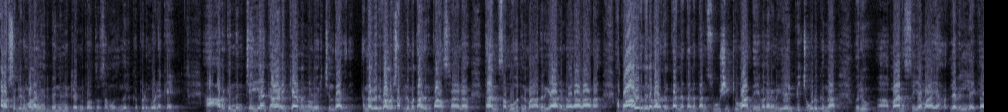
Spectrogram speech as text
കളർ ഷർട്ട് ഇടുമ്പോൾ അല്ലെങ്കിൽ ഒരു ബെന്നിന് ഇട്ടിട്ട് പുറത്ത് സമൂഹത്തിൽ നിൽക്കപ്പെടുമ്പോഴൊക്കെ അവർക്ക് എന്തും ചെയ്യാൻ കാണിക്കാം എന്നുള്ള ഒരു ചിന്താഗതി. എന്നാൽ ഒരു വെള്ളഷർട്ട് ഇടുമ്പോൾ താൻ ഒരു പാസ്റ്ററാണ് താൻ സമൂഹത്തിന് മാതൃകയാകേണ്ട ഒരാളാണ്. അപ്പോൾ ആ ഒരു നിലവാരത്തിൽ തന്നെ തന്നെ താൻ സൂക്ഷിക്കുവാൻ ദൈവകരങ്ങൾ ഏൽപ്പിച്ചു കൊടുക്കുന്ന ഒരു മാനസികമായ ലെവലിലേക്ക്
